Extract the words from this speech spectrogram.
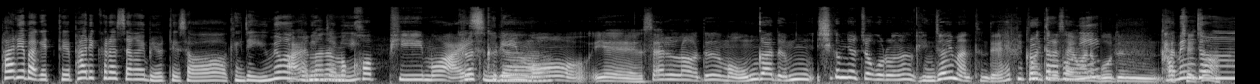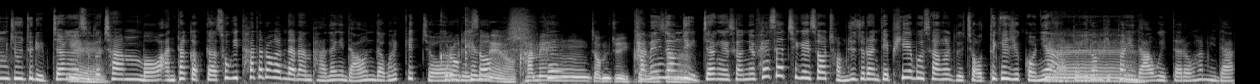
파리 바게트, 파리 크라상을 비롯해서 굉장히 유명한 가맹점이 뭐 커피, 뭐 아이스크림, 그렇습니다. 뭐 예, 샐러드, 뭐 온갖 음 식음료 쪽으로는 굉장히 많던데 해피포인트를 사용하는 모든. 가맹점주들 입장에서도 예. 참뭐 안타깝다, 속이 타들어간다는 반응이 나온다고 했겠죠. 그렇겠네요. 가맹점주 입장에서 가맹점주 입장에서는 회사 측에서 점주들한테 피해 보상을 도대체 어떻게 해줄 거냐 네. 또 이런 비판이 나오고 있다고 합니다.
